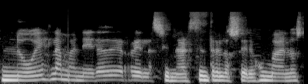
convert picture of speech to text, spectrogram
no es la manera de relacionarse entre los seres humanos.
